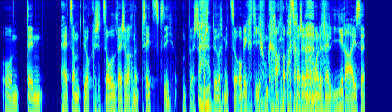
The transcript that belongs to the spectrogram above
Und dann hat es am türkischen Zoll, der ist einfach nicht besetzt gewesen. Und du hast, natürlich mit so Objektiv und Kameras kannst du nicht einfach mal schnell einreisen.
